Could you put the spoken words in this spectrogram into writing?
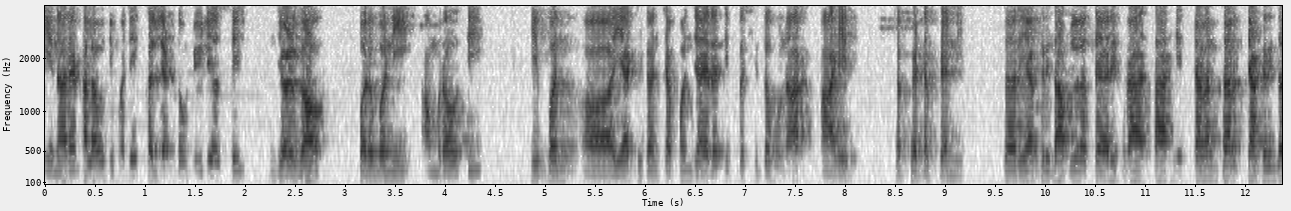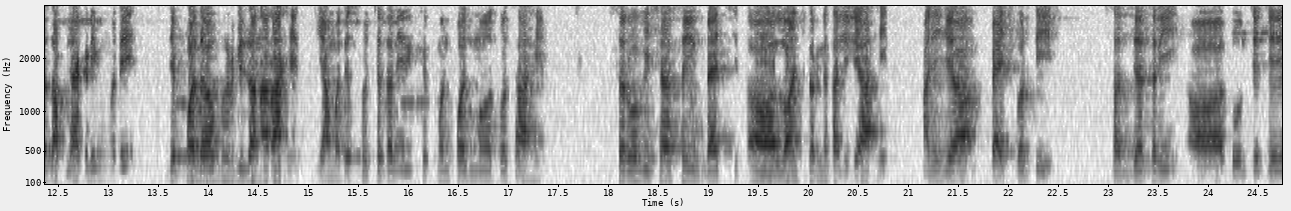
येणाऱ्या कालावधीमध्ये कल्याण डोंबिवली असेल जळगाव परभणी अमरावती हे पण या ठिकाणच्या पण जाहिराती प्रसिद्ध होणार आहेत टप्प्याटप्प्यांनी. तर याकरिता आपल्याला तयारीत राहायचं आहे. त्यानंतर त्याकरिताच आपल्या अकॅडमीमध्ये जे पद भरली जाणार आहेत यामध्ये स्वच्छता निरीक्षक पण पद महत्वाचं आहे. सर्व विषयासहित बॅच लॉन्च करण्यात आलेली आहे. आणि ज्या बॅचवरती सध्या तरी दोन ते ते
